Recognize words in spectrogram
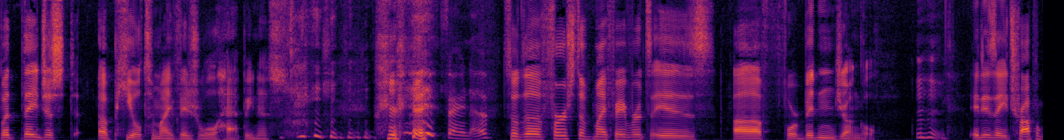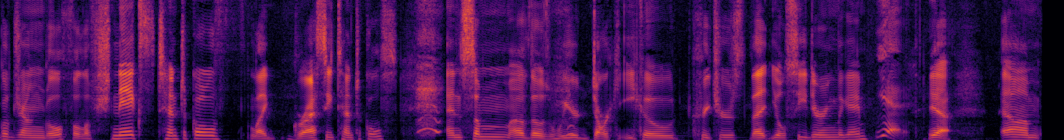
but they just appeal to my visual happiness. Fair enough. So the first of my favorites is uh, Forbidden Jungle. It is a tropical jungle full of snakes, tentacles, like grassy tentacles, and some of those weird dark eco creatures that you'll see during the game. Yeah. Yeah. Um,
